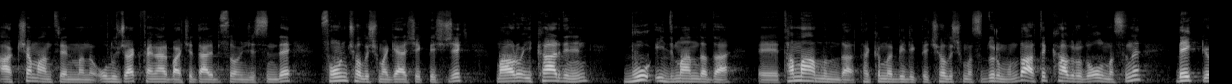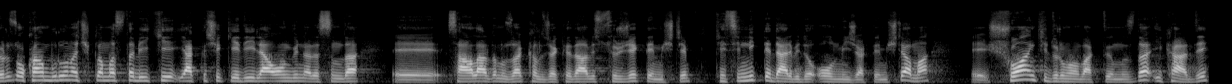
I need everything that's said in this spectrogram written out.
akşam antrenmanı olacak. Fenerbahçe derbisi öncesinde son çalışma gerçekleşecek. Mauro Icardi'nin bu idmanda da e, tamamında takımla birlikte çalışması durumunda artık kadroda olmasını bekliyoruz. Okan Buruk'un açıklaması tabii ki yaklaşık 7 ila 10 gün arasında e, sahalardan uzak kalacak, tedavi sürecek demişti. Kesinlikle derbide olmayacak demişti ama e, şu anki duruma baktığımızda Icardi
